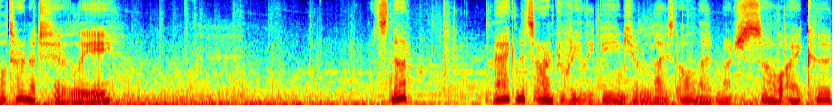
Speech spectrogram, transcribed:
Alternatively, it's not magnets aren't really being utilized all that much, so I could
